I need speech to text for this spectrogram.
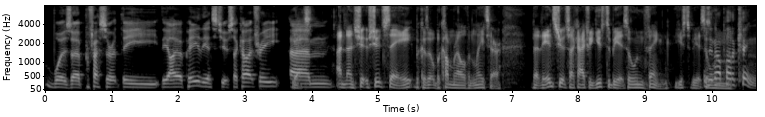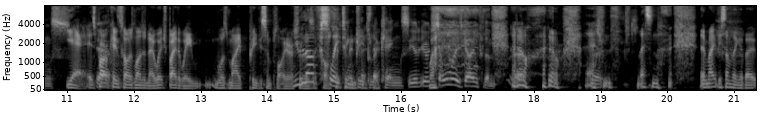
Was a professor at the the IOP, the Institute of Psychiatry. Yes. Um, And and sh- should say because it will become relevant later that the Institute of Psychiatry used to be its own thing. It used to be its is own. it now part of King's? Yeah, it's part of King's College London now, which, by the way, was my previous employer. You so there's a love slating people there. at King's. You're, you're just always going for them. I know, I know. Um, let's there might be something about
